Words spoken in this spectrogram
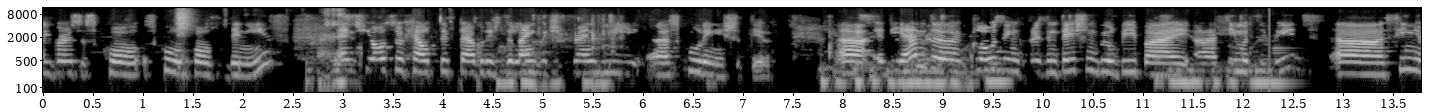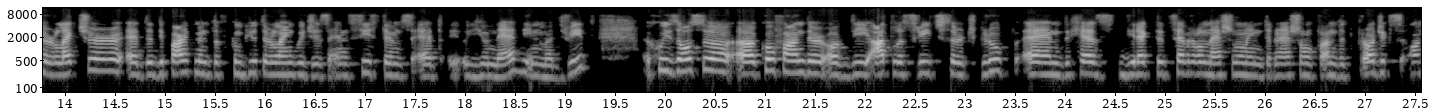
diverse school, school called Denise, and she also helped establish the language-friendly uh, school initiative. Uh, at the end, the closing presentation will be by uh, Timothy Read, uh, senior lecturer at the Department of Computer Languages and Systems at UNED in Madrid, who is also a co-founder of the Atlas Research Group and has directed several national and international funded projects on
